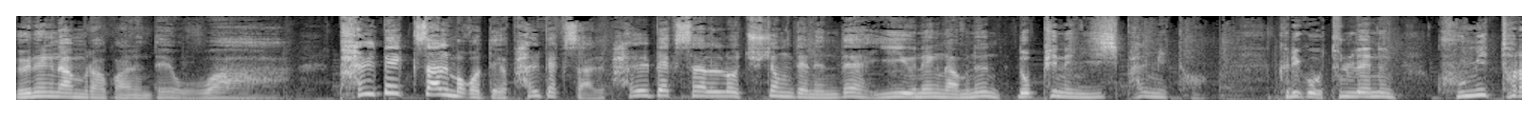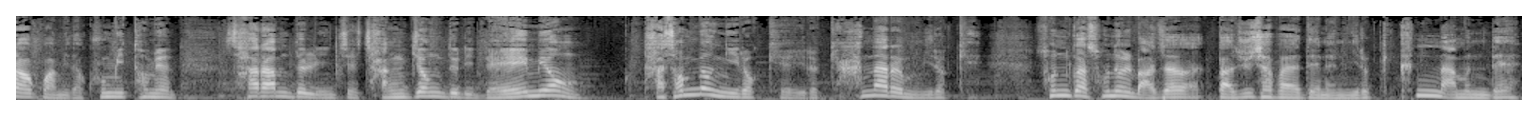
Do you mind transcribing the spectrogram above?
은행나무라고 하는데요. 와, 800살 먹었대요. 800살. 800살로 추정되는데 이 은행나무는 높이는 28m. 그리고 둘레는 9m라고 합니다. 9m면 사람들 이제 장정들이 4명, 5명이 이렇게 이렇게 한아름 이렇게 손과 손을 맞아 마주 잡아야 되는 이렇게 큰 나무인데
